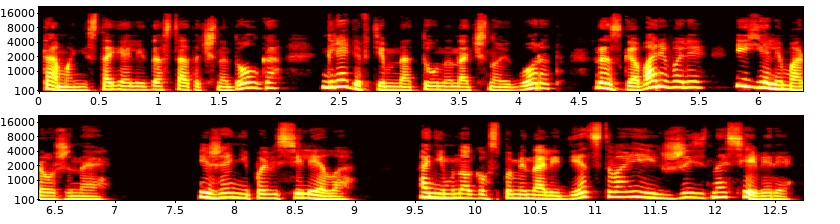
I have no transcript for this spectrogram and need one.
Там они стояли достаточно долго, глядя в темноту на ночной город, разговаривали и ели мороженое. И Женя повеселела. Они много вспоминали детство и их жизнь на севере —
